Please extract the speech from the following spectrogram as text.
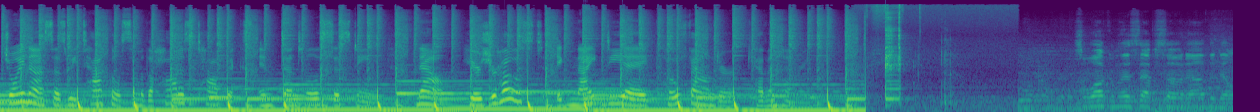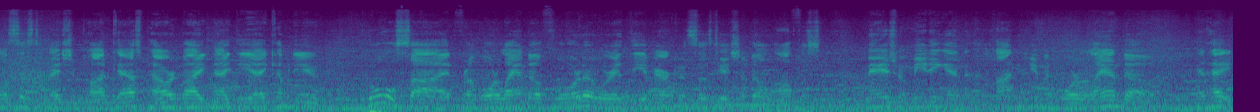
Join us as we tackle some of the hottest topics in dental assisting. Now, here's your host, Ignite DA co founder Kevin Henry. So, welcome to this episode of the Dental Assistant Nation podcast, powered by Ignite DA, coming to you poolside from Orlando, Florida. We're at the American Association of Dental Office Management meeting in hot and humid Orlando. And hey,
